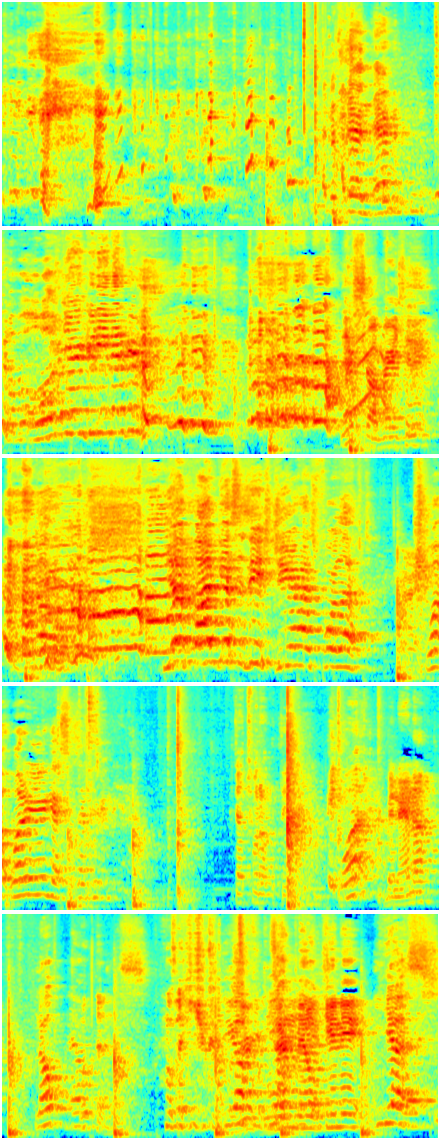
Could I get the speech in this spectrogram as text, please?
It's there, there. What was your ingredient, Edgar? There's strawberries in it. You have five guesses each. Junior has four left. Alright. What? What are your guesses, Edgar? That's what I'm thinking. What? Banana. Nope. What this? I was like, you got. You Is got- there, is there milk in it? Yes.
